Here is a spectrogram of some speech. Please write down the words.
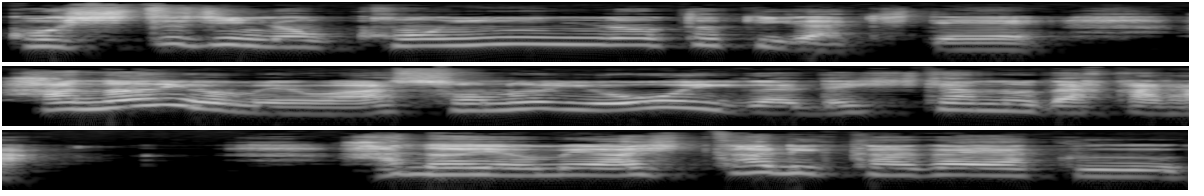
子羊の婚姻の時が来て、花嫁はその用意ができたのだから。花嫁は光り輝く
